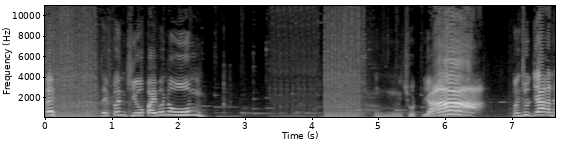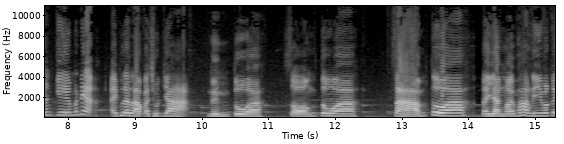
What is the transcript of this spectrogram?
เอ้ยไดเบิลคิวไปพ่อหนุ่มอืมชุดยา มันชุดยากันทั้งเกมมันเนี่ย ไอ้เพื่อนเราก็ชุดยาหนึ่งตัวสองตัวสามตัว แต่อย่างน้อยภาคนี้มันก็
